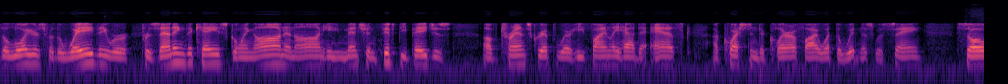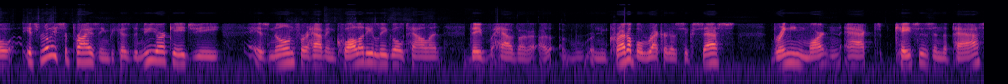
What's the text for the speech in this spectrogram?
the lawyers for the way they were presenting the case, going on and on. He mentioned 50 pages of transcript where he finally had to ask a question to clarify what the witness was saying. So it's really surprising because the New York AG is known for having quality legal talent. They have a, a, an incredible record of success bringing Martin Act cases in the past.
